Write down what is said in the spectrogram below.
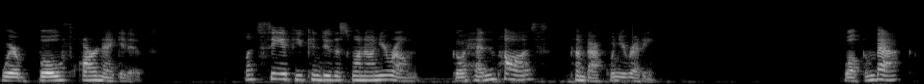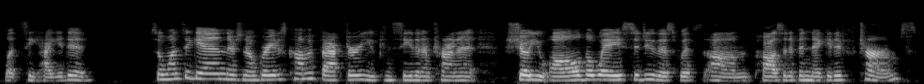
where both are negative. Let's see if you can do this one on your own. Go ahead and pause. Come back when you're ready. Welcome back. Let's see how you did. So once again, there's no greatest common factor. You can see that I'm trying to show you all the ways to do this with um, positive and negative terms.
